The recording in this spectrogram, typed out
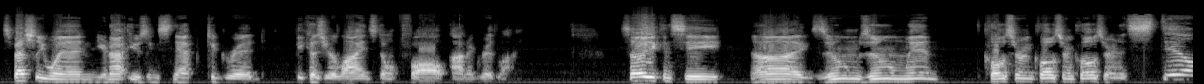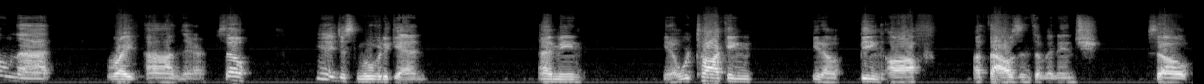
especially when you're not using snap to grid because your lines don't fall on a grid line. So you can see uh, zoom, zoom in closer and closer and closer, and it's still not right on there. So, yeah, just move it again. I mean, you know, we're talking, you know, being off a thousandth of an inch. So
